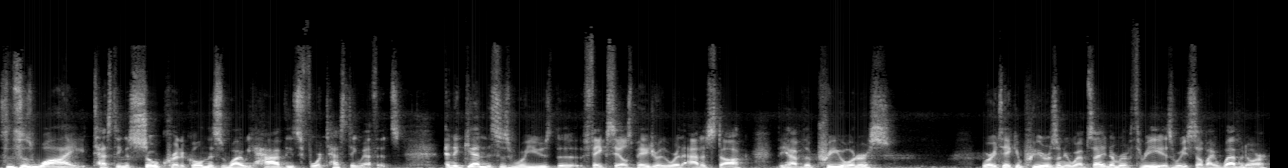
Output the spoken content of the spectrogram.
So this is why testing is so critical, and this is why we have these four testing methods. And again, this is where we use the fake sales page or the word out of stock. They have the pre-orders, where you're taking pre-orders on your website. Number three is where you sell by webinar,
